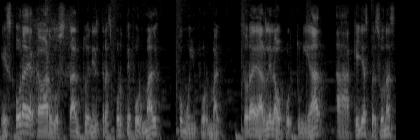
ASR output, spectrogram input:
Es hora de acabarlos tanto en el transporte formal como informal. Es hora de darle la oportunidad a aquellas personas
